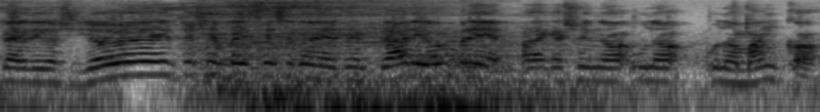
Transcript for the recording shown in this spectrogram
Digo, si yo entro siempre ese con el templario, hombre, para que soy uno, uno, uno manco.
